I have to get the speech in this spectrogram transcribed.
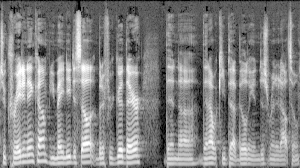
to create an income, you may need to sell it. But if you're good there, then uh, then I would keep that building and just rent it out to them.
